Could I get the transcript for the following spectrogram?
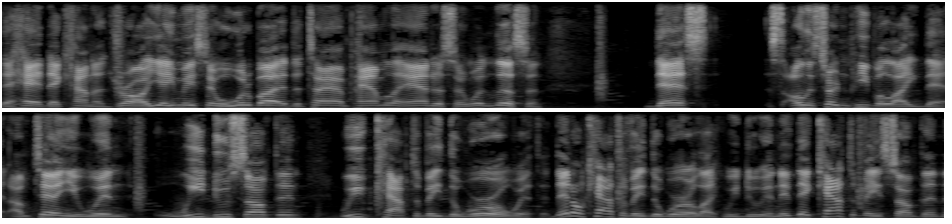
that had that kind of draw. Yeah, you may say, well, what about at the time Pamela Anderson? Well, listen, that's only certain people like that. I'm telling you, when we do something, we captivate the world with it. They don't captivate the world like we do, and if they captivate something,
